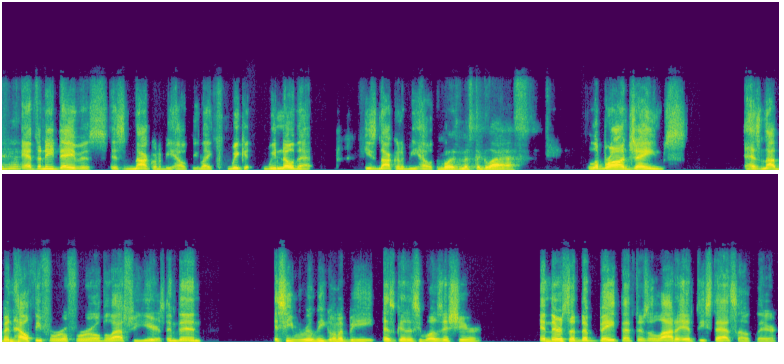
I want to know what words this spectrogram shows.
Anthony Davis is not going to be healthy. Like we could, we know that he's not going to be healthy. Boys, Mr. Glass. LeBron James has not been healthy for real, for real, the last few years, and then is he really going to be as good as he was this year? And there's a debate that there's a lot of empty stats out there.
